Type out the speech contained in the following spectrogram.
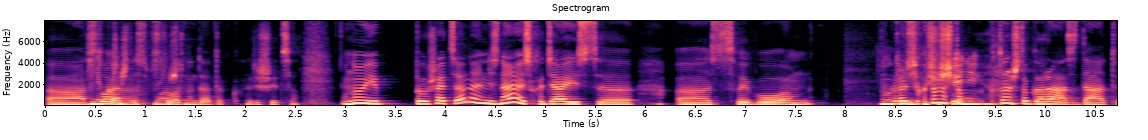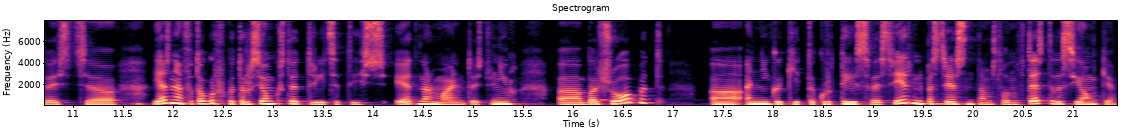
э, Мне сложно, кажется, сложно, да, так решиться. Ну и повышать цены, не знаю, исходя из э, э своего Короче, кто на, что, кто на что гораздо, да. То есть э, я знаю фотографов, у которых съемка стоит 30 тысяч, и это нормально. То есть у них э, большой опыт, э, они какие-то крутые в своей сфере непосредственно, там, словно в тестовой съемке.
